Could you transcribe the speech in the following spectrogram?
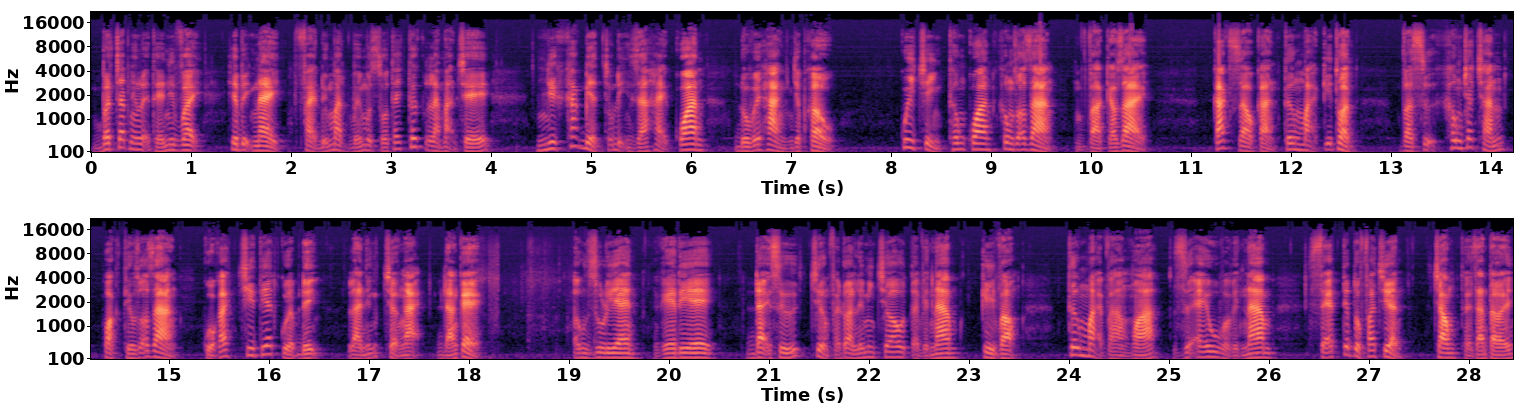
Bất chấp những lợi thế như vậy, hiệp định này phải đối mặt với một số thách thức làm hạn chế như khác biệt trong định giá hải quan đối với hàng nhập khẩu, quy trình thông quan không rõ ràng và kéo dài, các rào cản thương mại kỹ thuật và sự không chắc chắn hoặc thiếu rõ ràng của các chi tiết của hiệp định là những trở ngại đáng kể. Ông Julien Guerrier, đại sứ trưởng phái đoàn Liên minh châu Âu tại Việt Nam kỳ vọng thương mại và hàng hóa giữa EU và Việt Nam sẽ tiếp tục phát triển trong thời gian tới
